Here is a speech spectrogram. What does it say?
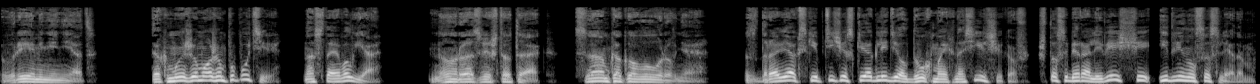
Времени нет. Так мы же можем по пути, — настаивал я. Ну, разве что так. Сам какого уровня? Здоровяк скептически оглядел двух моих носильщиков, что собирали вещи, и двинулся следом.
